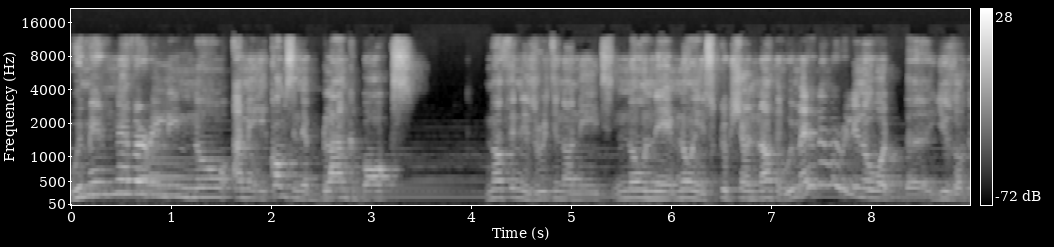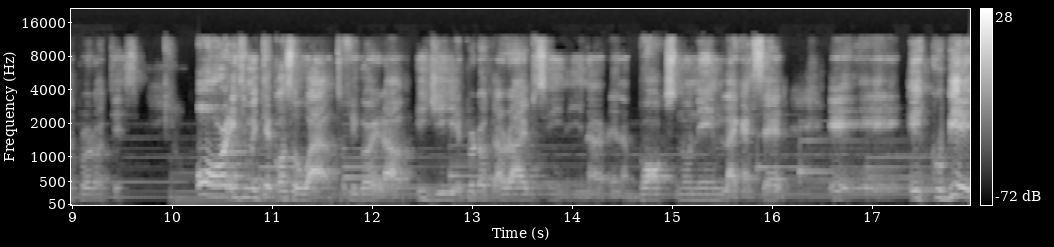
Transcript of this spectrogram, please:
We may never really know. I mean, it comes in a blank box nothing is written on it, no name, no inscription, nothing. We may never really know what the use of the product is. Or it may take us a while to figure it out. E.g., a product arrives in, in, a, in a box, no name, like I said. It, it, it could be a,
